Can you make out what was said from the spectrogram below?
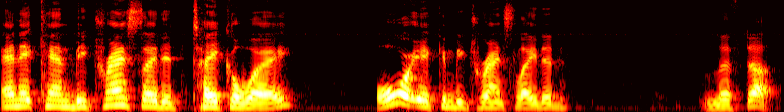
And it can be translated take away, or it can be translated lift up.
